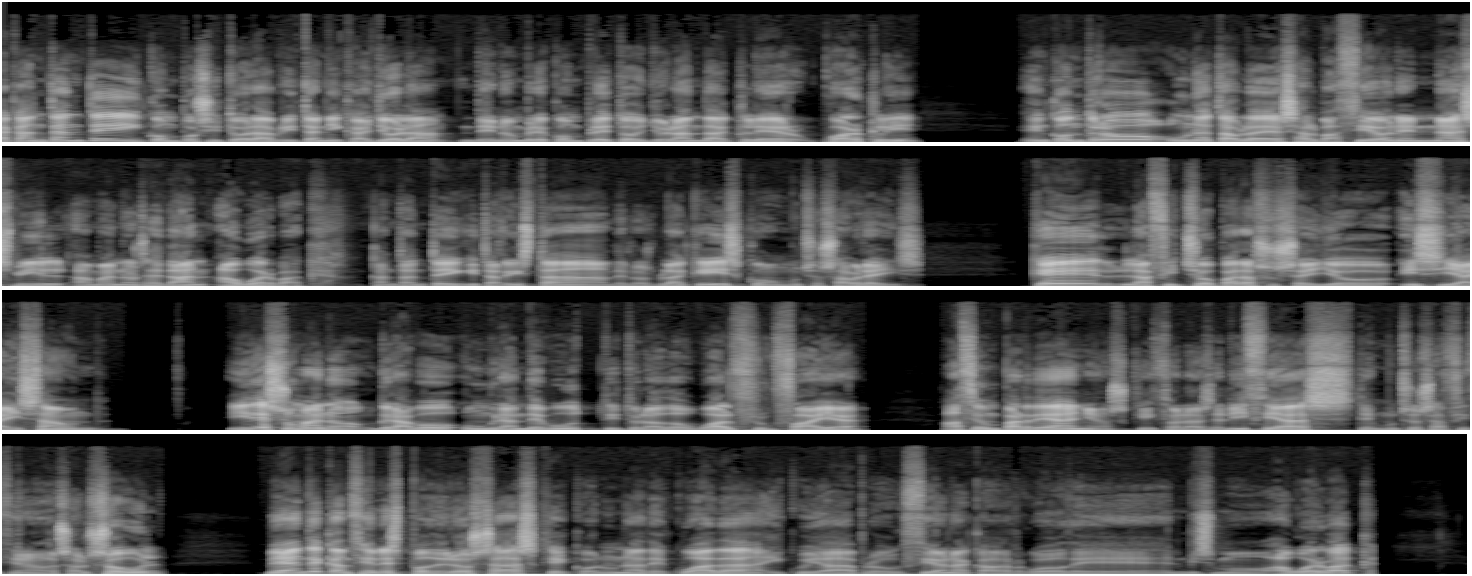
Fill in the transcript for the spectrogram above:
La cantante y compositora británica Yola, de nombre completo Yolanda Claire Quarkley, encontró una tabla de salvación en Nashville a manos de Dan Auerbach, cantante y guitarrista de los Black Keys, como muchos sabréis, que la fichó para su sello Easy Eye Sound. Y de su mano grabó un gran debut titulado Wall Through Fire hace un par de años, que hizo las delicias de muchos aficionados al soul, mediante canciones poderosas que con una adecuada y cuidada producción a cargo del mismo Auerbach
